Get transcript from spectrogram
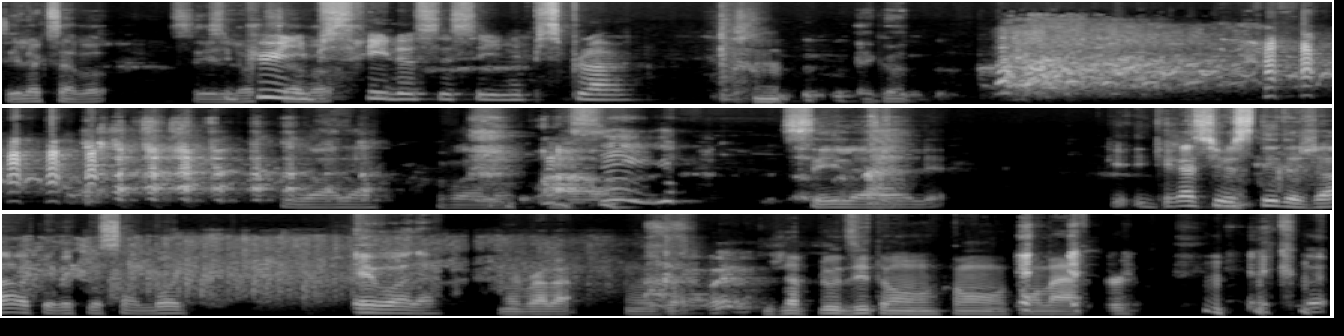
C'est là que ça va. C'est plus une épicerie, là, c'est une épice pleure. Écoute. voilà. Voilà. Wow. Merci. C'est la, la gracieuseté de Jacques avec le soundboard. Et voilà. Mais voilà. Ah, ouais. J'applaudis ton, ton, ton laughter. Écoute,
